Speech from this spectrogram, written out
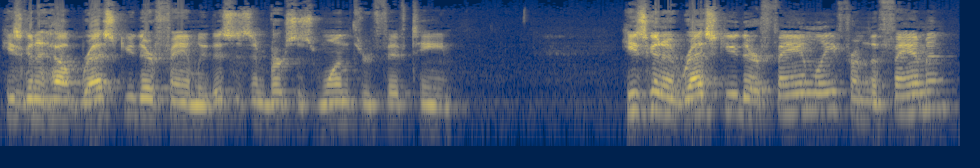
He's going to help rescue their family. This is in verses 1 through 15. He's going to rescue their family from the famine.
